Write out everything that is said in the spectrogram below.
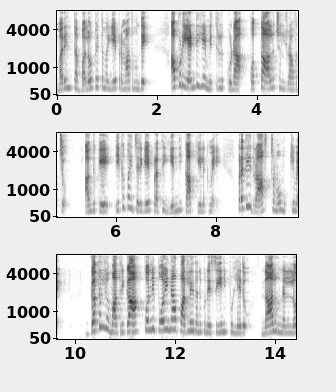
మరింత బలోపేతమయ్యే ప్రమాదం ఉంది. అప్పుడు ఎన్డీఏ మిత్రులకు కూడా కొత్త ఆలోచనలు రావచ్చు. అందుకే ఇకపై జరిగే ప్రతి ఎన్నిక కీలకమే. ప్రతి రాష్ట్రము ముఖ్యమే. గతంలో మాదిరిగా కొన్ని పోయినా పర్లేదనుకునే సీన్ ఇప్పుడు లేదు. నాలుగు నెలల్లో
